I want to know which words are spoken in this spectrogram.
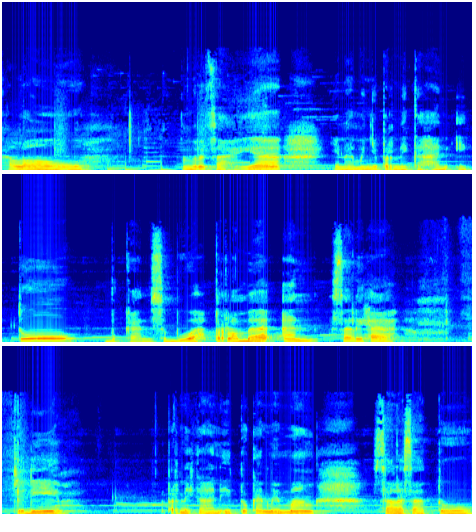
Kalau menurut saya yang namanya pernikahan itu bukan sebuah perlombaan salihah. Jadi pernikahan itu kan memang salah satu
